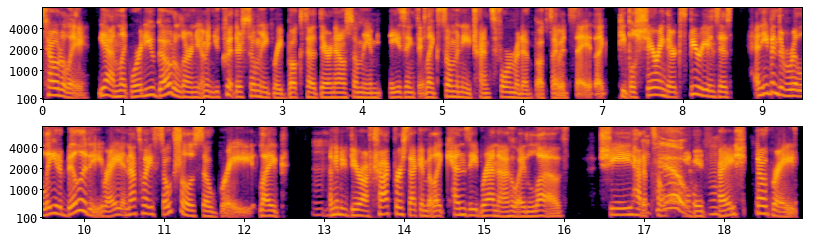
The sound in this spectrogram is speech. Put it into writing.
Totally. Yeah. And like, where do you go to learn? I mean, you could, there's so many great books out there now, so mm-hmm. many amazing things, like so many transformative books, I would say, like people sharing their experiences and even the relatability, right? And that's why social is so great. Like, I'm going to veer off track for a second, but like Kenzie Brenna, who I love, she had Me a post, too. the other- right? She's so great.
